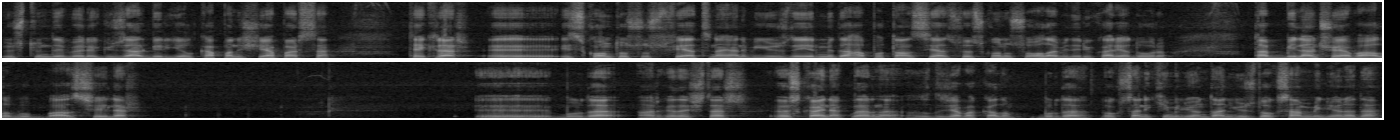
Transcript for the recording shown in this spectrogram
üstünde böyle güzel bir yıl kapanışı yaparsa tekrar e, iskontosuz fiyatına yani bir %20 daha potansiyel söz konusu olabilir yukarıya doğru. Tabi bilançoya bağlı bu bazı şeyler. Ee, burada arkadaşlar öz kaynaklarına hızlıca bakalım. Burada 92 milyondan 190 milyona da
